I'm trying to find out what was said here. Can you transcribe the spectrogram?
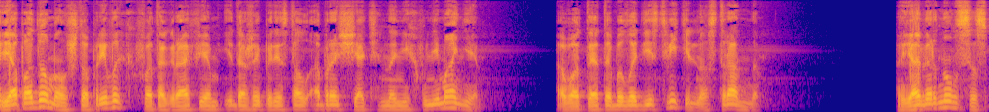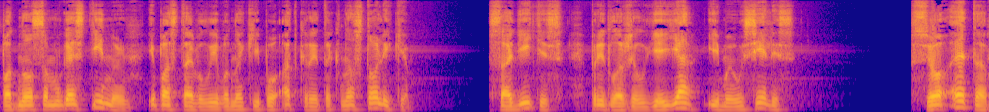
Я подумал, что привык к фотографиям и даже перестал обращать на них внимание. Вот это было действительно странно. Я вернулся с подносом в гостиную и поставил его на кипу открыток на столике. «Садитесь», — предложил ей я, и мы уселись. «Все это»,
